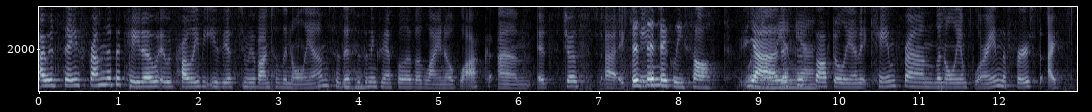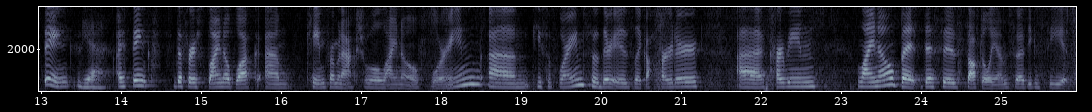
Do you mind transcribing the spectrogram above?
I would say from the potato, it would probably be easiest to move on to linoleum. So this is an example of a lino block. Um, it's just uh, it came- Specifically soft. yeah, linoleum, this is soft oleum. It came from linoleum flooring. The first, I think, Yeah. I think the first lino block um, came from an actual lino flooring um, piece of flooring. So there is like a harder uh, carving lino, but this is soft oleum. So as you can see, it's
